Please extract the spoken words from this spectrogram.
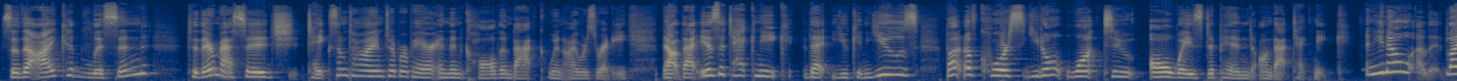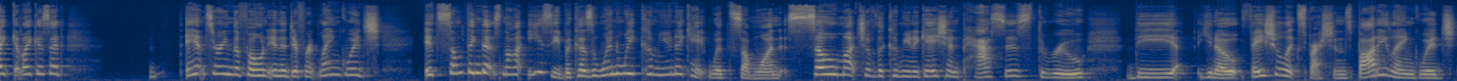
so that I could listen to their message, take some time to prepare, and then call them back when I was ready. Now, that is a technique that you can use, but of course, you don't want to always depend on that technique. And you know, like like I said, answering the phone in a different language it's something that's not easy because when we communicate with someone so much of the communication passes through the you know facial expressions body language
